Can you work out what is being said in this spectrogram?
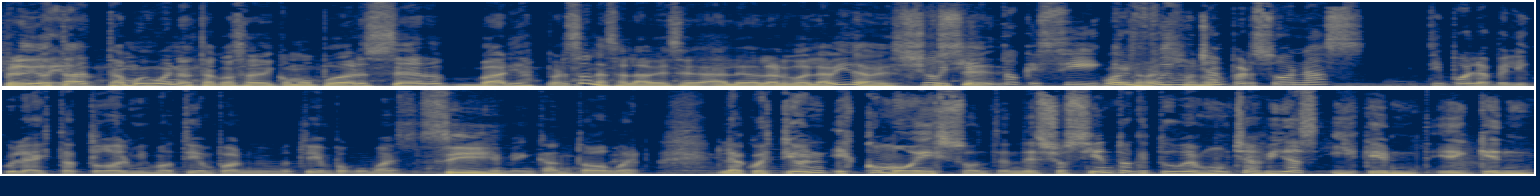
Pero digo, Pero- está, está muy bueno esta cosa de como poder ser varias personas a la vez eh, a lo largo de la vida. Yo Fuiste- siento que sí, Bueno, que fui eso, muchas ¿no? personas, tipo la película esta todo al mismo tiempo, al mismo tiempo, como es. Sí. Que me encantó. Bueno, la cuestión es como eso, ¿entendés? Yo siento que tuve muchas vidas y que, y que en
